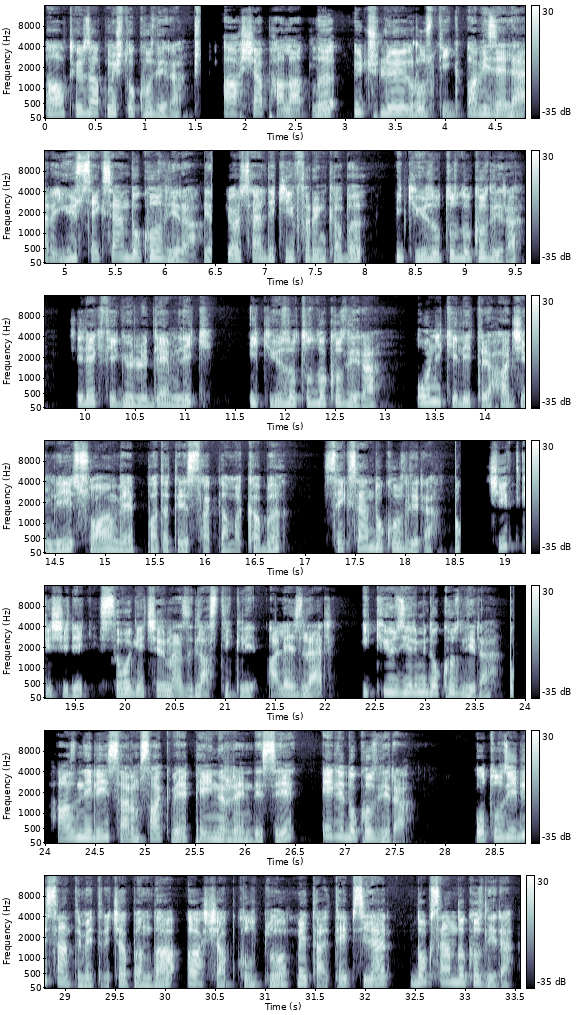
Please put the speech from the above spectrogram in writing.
669 lira. Ahşap halatlı üçlü rustik avizeler 189 lira. Görseldeki fırın kabı 239 lira. Çilek figürlü demlik 239 lira. 12 litre hacimli soğan ve patates saklama kabı 89 lira. Çift kişilik sıvı geçirmez lastikli alezler 229 lira. Hazneli sarımsak ve peynir rendesi 59 lira. 37 cm çapında ahşap kulplu metal tepsiler 99 lira.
